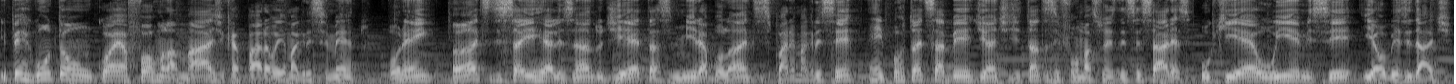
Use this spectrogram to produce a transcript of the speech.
e perguntam qual é a fórmula mágica para o emagrecimento. Porém, antes de sair realizando dietas mirabolantes para emagrecer, é importante saber, diante de tantas informações necessárias, o que é o IMC e a obesidade.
